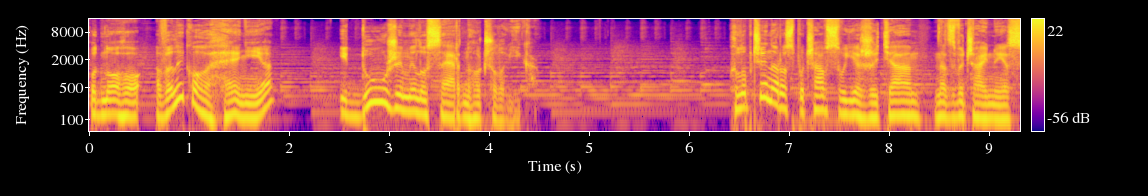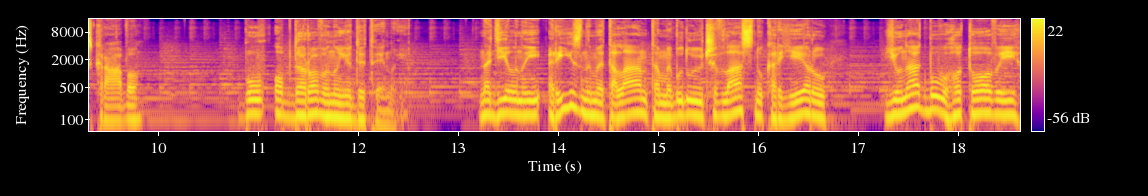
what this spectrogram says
одного великого генія і дуже милосердного чоловіка. Хлопчина розпочав своє життя надзвичайно яскраво, був обдарованою дитиною. Наділений різними талантами, будуючи власну кар'єру, юнак був готовий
